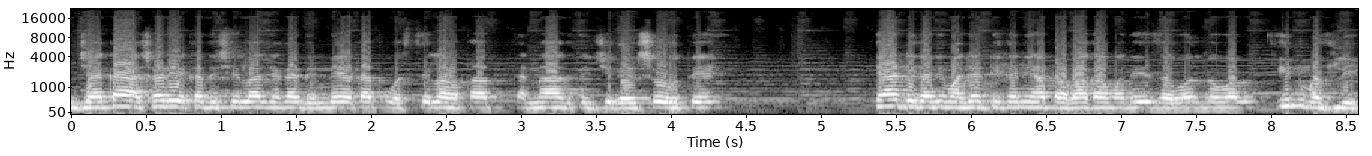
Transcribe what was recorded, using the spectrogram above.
ज्या काय आषाढी एकादशीला ज्या काय दिंड्या येतात वस्तीला होतात त्यांना त्यांची गैरसोय होते. त्या ठिकाणी माझ्या ठिकाणी या प्रभागामध्ये जवळजवळ तीन मजली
